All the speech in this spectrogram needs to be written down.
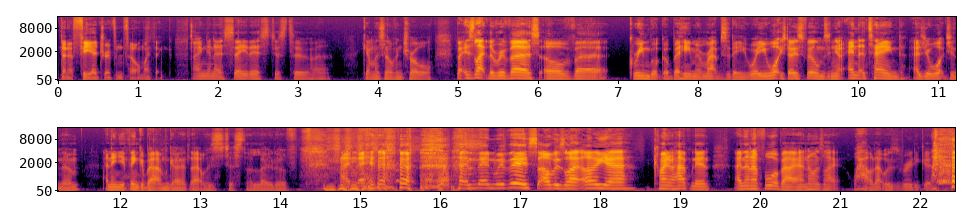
than a fear driven film. I think. I'm gonna say this just to uh, get myself in trouble, but it's like the reverse of uh, Green Book or Bohemian Rhapsody, where you watch those films and you're entertained as you're watching them, and then you think about them and go, "That was just a load of," and then and then with this, I was like, "Oh yeah." Kind of happening, and then I thought about it, and I was like, "Wow, that was really good." no,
